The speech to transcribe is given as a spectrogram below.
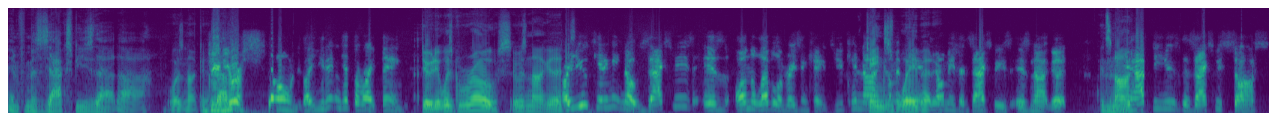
infamous Zaxby's that uh, Was not good. Dude, you are stoned. Like you didn't get the right thing. Dude, it was gross. It was not good. Are you kidding me? No, Zaxby's is on the level of Raising Cane's. You cannot Cane's come is way better. tell me that Zaxby's is not good. It's not. You have to use the Zaxby's sauce.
